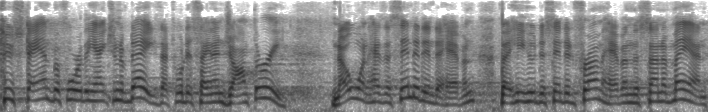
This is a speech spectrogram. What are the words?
to stand before the Ancient of Days. That's what it's saying in John 3. No one has ascended into heaven, but he who descended from heaven, the Son of Man.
